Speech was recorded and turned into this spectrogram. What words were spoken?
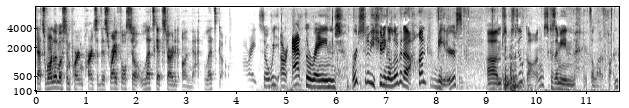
That's one of the most important parts of this rifle. So let's get started on that. Let's go. All right, so we are at the range. We're just going to be shooting a little bit at 100 meters. Um, some steel gongs, because I mean, it's a lot of fun.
